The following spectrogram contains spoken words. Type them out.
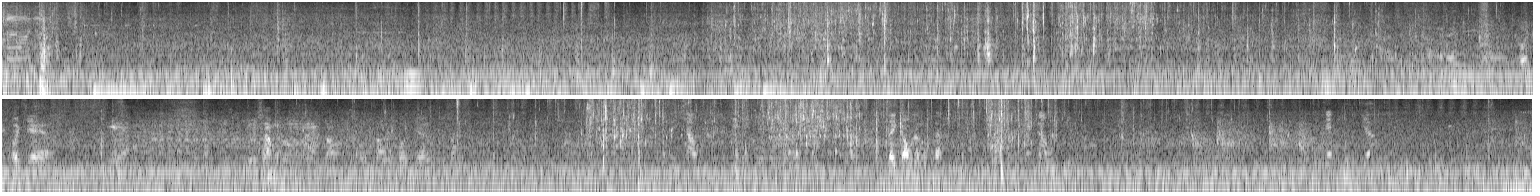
xong luôn, an toàn. Ô tô khỏi nhớ bị bắt câu đây câu được không ta?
